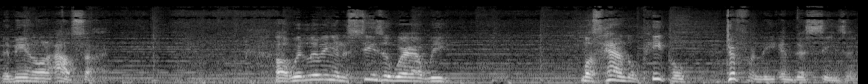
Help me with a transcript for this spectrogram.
than being on the outside. Uh, we're living in a season where we must handle people differently in this season.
